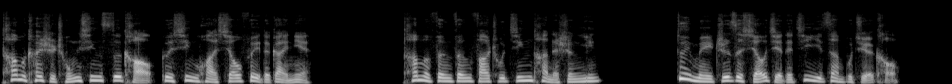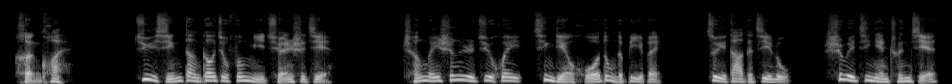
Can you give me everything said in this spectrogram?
他们开始重新思考个性化消费的概念，他们纷纷发出惊叹的声音。对美侄子小姐的技艺赞不绝口。很快，巨型蛋糕就风靡全世界，成为生日聚会庆典活动的必备。最大的记录是为纪念春节，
